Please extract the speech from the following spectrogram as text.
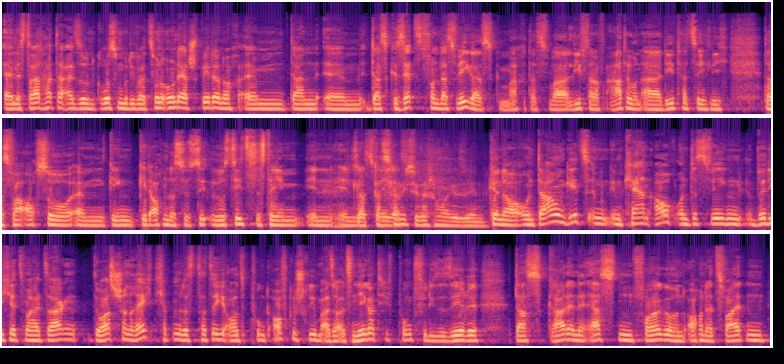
Äh, Lestrade hatte also eine große Motivation und er hat später noch ähm, dann ähm, das Gesetz von Las Vegas gemacht. Das war lief dann auf Arte und ARD tatsächlich. Das war auch so, ähm, ging, geht auch um das Justi- Justizsystem in, in Ich glaube, Las das Vegas. habe ich sogar schon mal gesehen. Genau, und darum geht's im, im Kern auch. Und deswegen würde ich jetzt mal halt sagen, du hast schon recht, ich habe mir das tatsächlich auch als Punkt aufgeschrieben, also als Negativpunkt für diese Serie, dass gerade in der ersten Folge und auch in der zweiten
